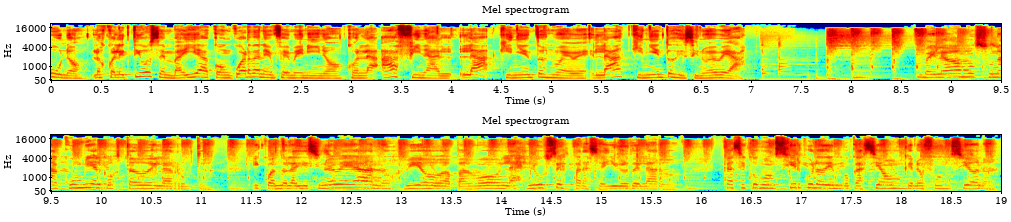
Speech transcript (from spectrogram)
1. Los colectivos en Bahía concuerdan en femenino, con la A final, la 509, la 519A. Bailábamos una cumbia al costado de la ruta y cuando la 19A nos vio apagó las luces para seguir de largo, casi como un círculo de invocación que no funciona,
